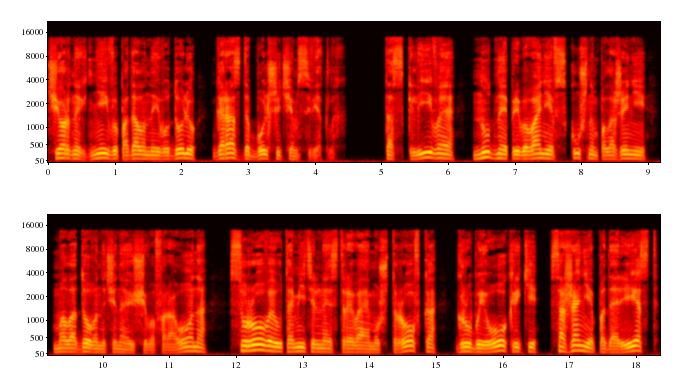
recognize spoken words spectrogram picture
Черных дней выпадало на его долю гораздо больше, чем светлых. Тоскливое, нудное пребывание в скучном положении молодого начинающего фараона — суровая утомительная строевая муштровка, грубые окрики, сажание под арест,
